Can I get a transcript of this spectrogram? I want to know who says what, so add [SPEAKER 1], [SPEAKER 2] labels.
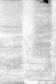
[SPEAKER 1] alone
